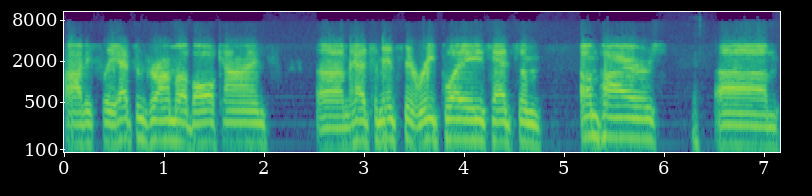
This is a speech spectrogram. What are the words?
obviously. Had some drama of all kinds. Um, had some instant replays. Had some umpires um,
